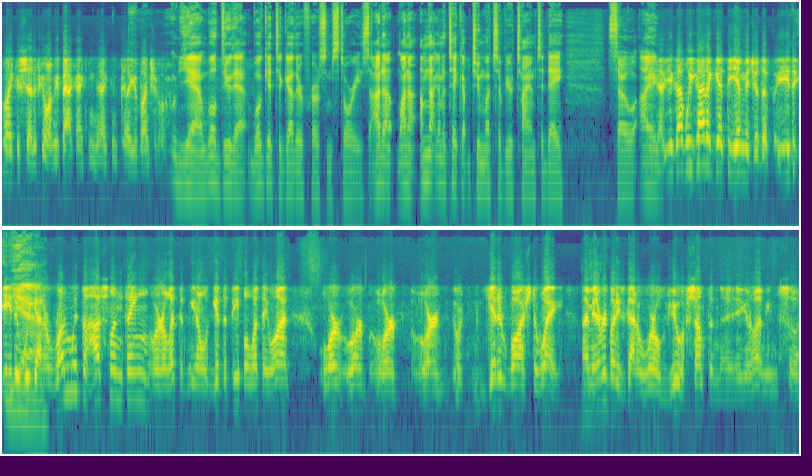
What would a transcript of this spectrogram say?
like I said, if you want me back, I can I can tell you a bunch of them. yeah, we'll do that. We'll get together for some stories. I don't. Why not? I'm not going to take up too much of your time today. So I. Yeah, you got we got to get the image of the either, either we got to run with the hustling thing, or let the you know give the people what they want, or or or or or get it washed away. I mean, everybody's got a worldview of something, uh, you know. I mean, so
